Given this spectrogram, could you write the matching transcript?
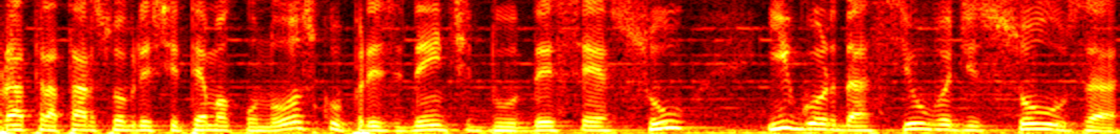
para tratar sobre este tema conosco, o presidente do DCE Sul, Igor da Silva de Souza,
